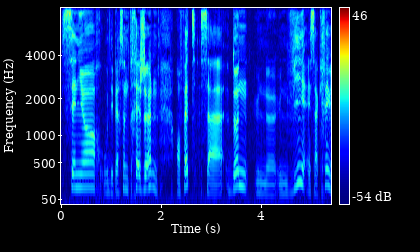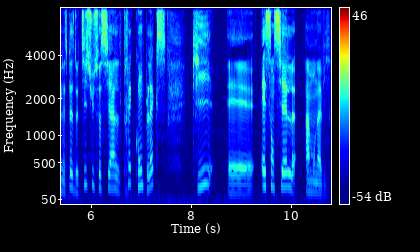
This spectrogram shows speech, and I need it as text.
seniors ou des personnes très jeunes, en fait ça donne une, une vie et ça crée une espèce de tissu social très complexe qui est essentiel à mon avis.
